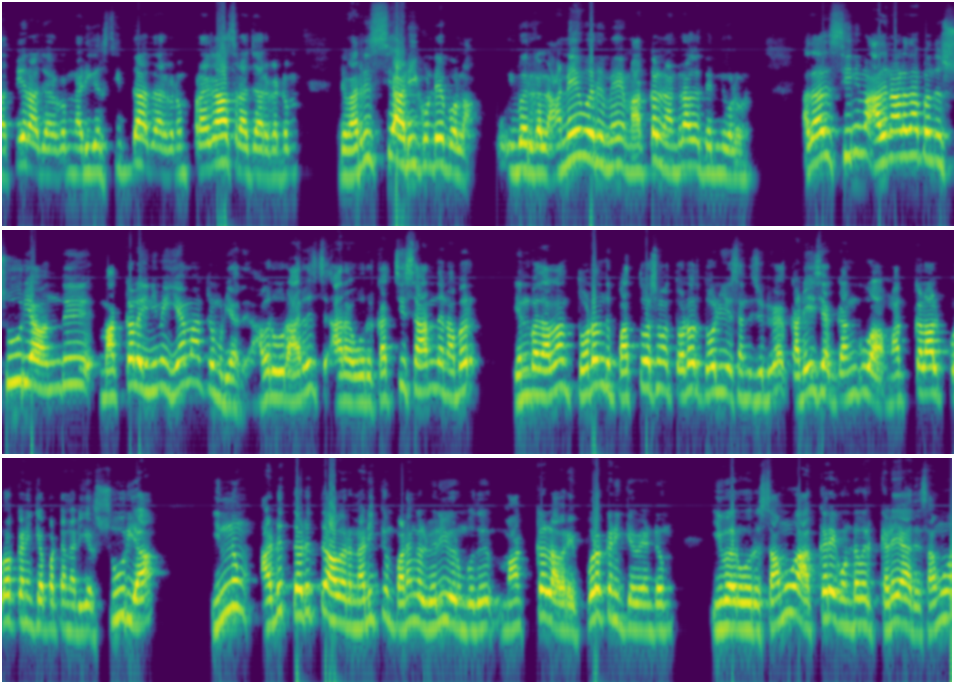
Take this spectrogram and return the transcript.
சத்யராஜா இருக்கட்டும் நடிகர் சித்தார்த்தா இருக்கட்டும் பிரகாஷ் ராஜா இருக்கட்டும் இது வரிசையா அடிக்கொண்டே போடலாம். இவர்கள் அனைவருமே மக்கள் நன்றாக தெரிந்து கொள்ளணும். அதாவது சினிமா அதனாலதான் இப்போ இந்த சூர்யா வந்து மக்களை இனிமேல் ஏமாற்ற முடியாது. அவர் ஒரு அரசு ஒரு கட்சி சார்ந்த நபர் என்பதெல்லாம் தொடர்ந்து பத்து வருஷமா தொடர் தோல்வியை சந்திச்சுட்டு கடைசியா கங்குவா மக்களால் புறக்கணிக்கப்பட்ட நடிகர் சூர்யா. இன்னும் அடுத்தடுத்து அவர் நடிக்கும் படங்கள் வெளிவரும்போது மக்கள் அவரை புறக்கணிக்க வேண்டும். இவர் ஒரு சமூக அக்கறை கொண்டவர் கிடையாது. சமூக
